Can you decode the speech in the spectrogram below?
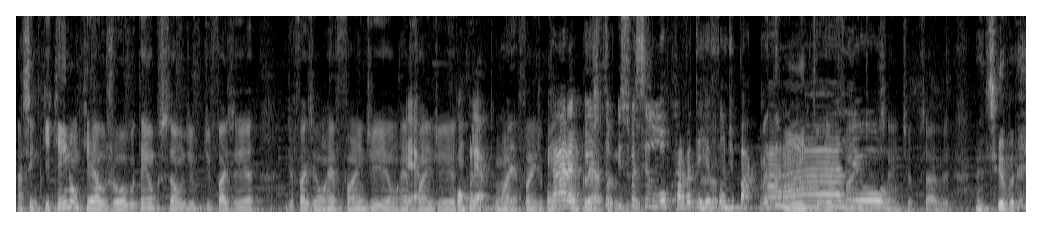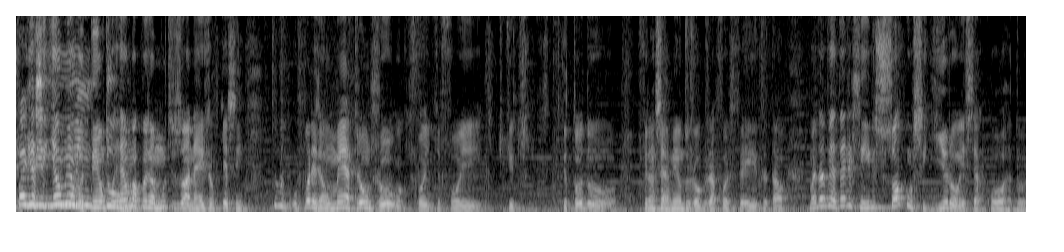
assim, que quem não quer o jogo tem a opção de, de fazer de fazer um refund, um refund, completo. um refund com, Cara, completo. isso, isso vai ser louco, cara. Vai ter refund pra Vai ter muito refund, assim, tipo, sabe? tipo, Vai e assim, e ao mesmo tempo é uma coisa muito desonesta, porque assim, tudo, por exemplo, o Metro é um jogo que foi que foi que, que todo financiamento do jogo já foi feito e tal. Mas na verdade assim, eles só conseguiram esse acordo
